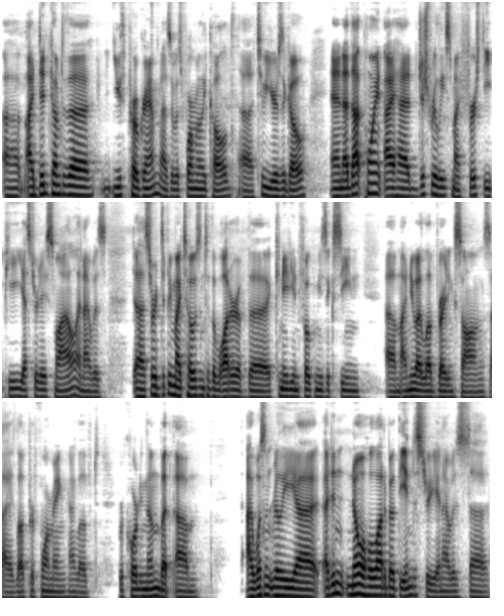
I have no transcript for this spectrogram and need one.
Uh, I did come to the youth program, as it was formerly called, uh, two years ago. And at that point, I had just released my first EP, Yesterday's Smile, and I was uh, sort of dipping my toes into the water of the Canadian folk music scene. Um, I knew I loved writing songs, I loved performing, I loved recording them, but um, I wasn't really, uh, I didn't know a whole lot about the industry, and I was uh,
